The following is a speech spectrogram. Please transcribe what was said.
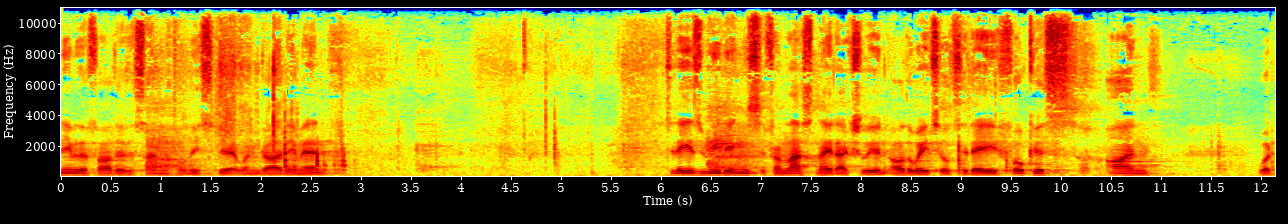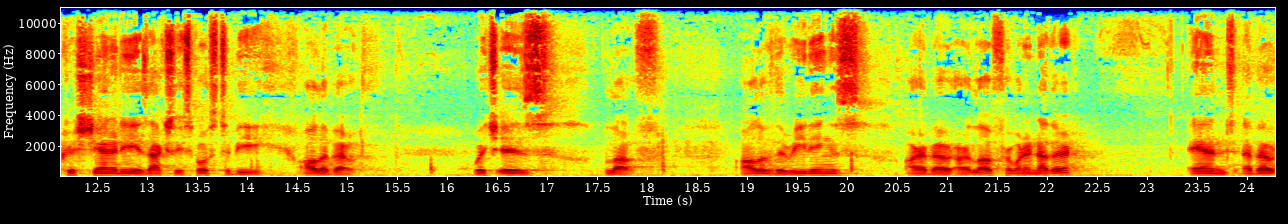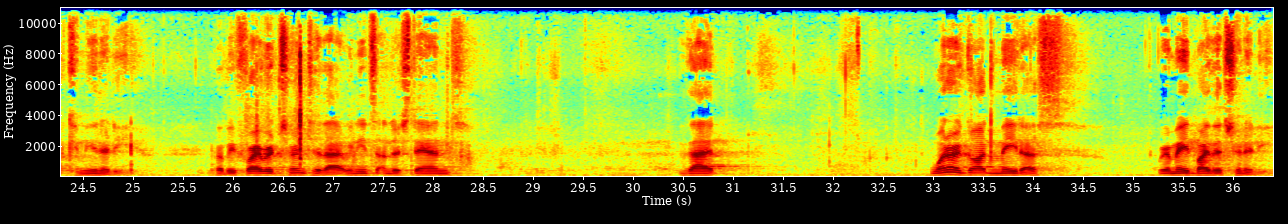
name of the Father, the Son, and the Holy Spirit, one God, Amen. Today's readings from last night, actually, and all the way till today, focus on what Christianity is actually supposed to be all about, which is love. All of the readings are about our love for one another and about community. But before I return to that, we need to understand that when our God made us, we are made by the Trinity,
